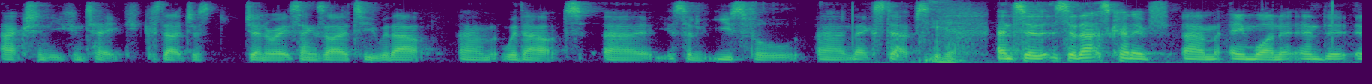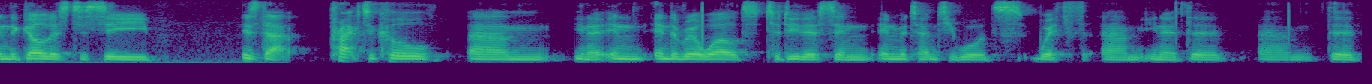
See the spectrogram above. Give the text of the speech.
action you can take because that just generates anxiety without um, without uh, sort of useful uh, next steps. Yeah. And so so that's kind of um, aim one, and the and the goal is to see is that practical, um, you know, in, in the real world to do this in, in maternity wards with, um, you know, the um, the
